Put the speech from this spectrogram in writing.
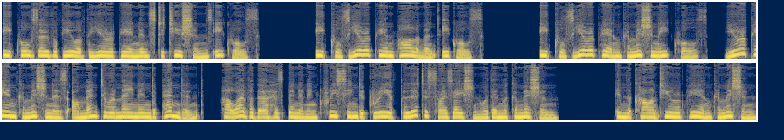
Equals overview of the European institutions equals. Equals European Parliament equals. Equals European Commission equals. European commissioners are meant to remain independent, however there has been an increasing degree of politicization within the Commission. In the current European Commission,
